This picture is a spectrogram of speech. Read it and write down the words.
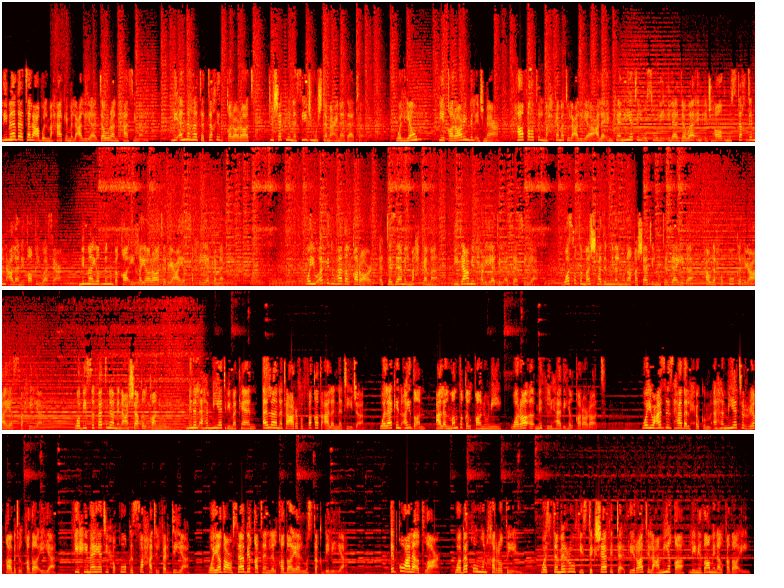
لماذا تلعب المحاكم العليا دورا حاسما؟ لأنها تتخذ قرارات تشكل نسيج مجتمعنا ذاته واليوم في قرار بالإجماع حافظت المحكمة العليا على إمكانية الوصول إلى دواء إجهاض مستخدم على نطاق واسع مما يضمن بقاء خيارات الرعاية الصحية كما هي ويؤكد هذا القرار التزام المحكمة بدعم الحريات الأساسية وسط مشهد من المناقشات المتزايدة حول حقوق الرعاية الصحية. وبصفتنا من عشاق القانون من الأهمية بمكان ألا نتعرف فقط على النتيجة ولكن أيضا على المنطق القانوني وراء مثل هذه القرارات. ويعزز هذا الحكم أهمية الرقابة القضائية في حماية حقوق الصحة الفردية ويضع سابقة للقضايا المستقبلية. ابقوا على إطلاع وبقوا منخرطين. واستمروا في استكشاف التأثيرات العميقة لنظامنا القضائي.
